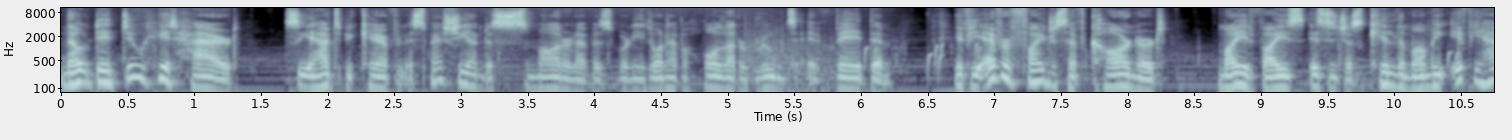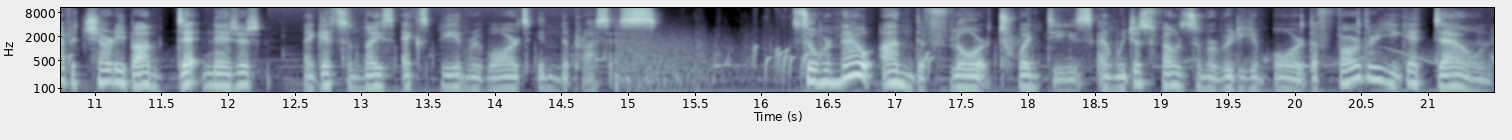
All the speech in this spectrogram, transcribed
Now, they do hit hard, so you have to be careful, especially on the smaller levels where you don't have a whole lot of room to evade them. If you ever find yourself cornered, my advice is to just kill the mummy. If you have a cherry bomb, detonate it and get some nice XP and rewards in the process. So we're now on the floor 20s and we just found some iridium ore. The further you get down,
